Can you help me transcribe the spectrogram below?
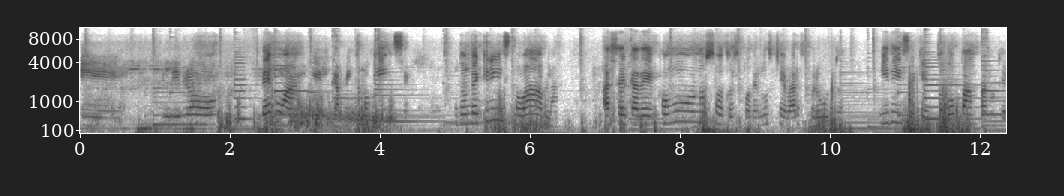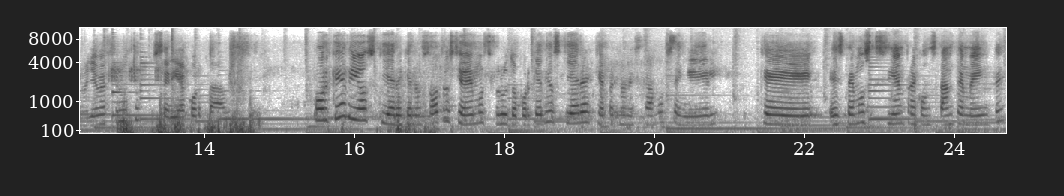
eh, el libro de Juan, el capítulo 15, donde Cristo habla acerca de cómo nosotros podemos llevar fruto. Y dice que todo pámpano que no lleve fruto sería cortado. ¿Por qué Dios quiere que nosotros llevemos fruto? ¿Por qué Dios quiere que permanezcamos en Él? Que estemos siempre constantemente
